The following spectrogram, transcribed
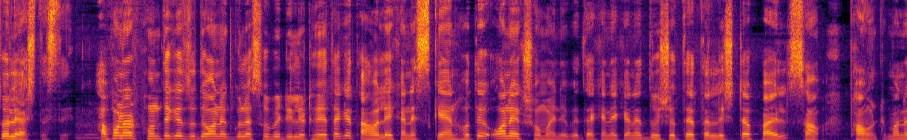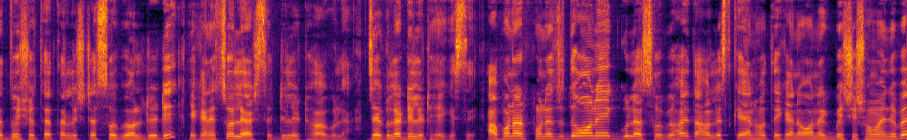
চলে আসতেছে। আপনার ফোন থেকে যদি অনেকগুলো ছবি ডিলিট হয়ে থাকে, তাহলে এখানে স্ক্যান হতে অনেক সময় নেবে। দেখেন, এখানে দুইশো তেতাল্লিশটা ফাইল ফাউন্ড মানে দুইশো তেতাল্লিশটা ছবি অলরেডি এখানে চলে আসছে ডিলিট হওয়াগুলা, যেগুলো ডিলিট হয়ে গেছে। আপনার ফোনে যদি অনেকগুলা ছবি হয়, তাহলে স্ক্যান হতে এখানে অনেক বেশি সময় নেবে।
